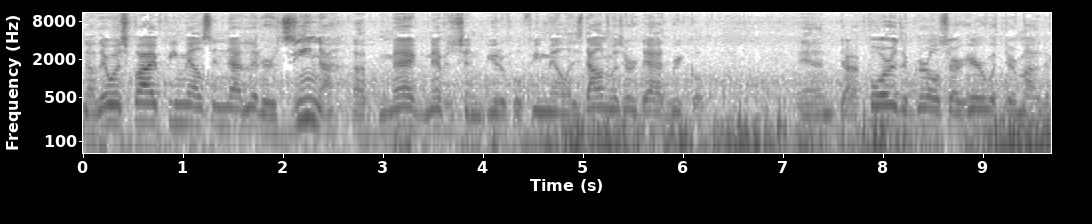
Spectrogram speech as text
now there was five females in that litter. Zena, a magnificent, beautiful female, is down with her dad Rico, and uh, four of the girls are here with their mother.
